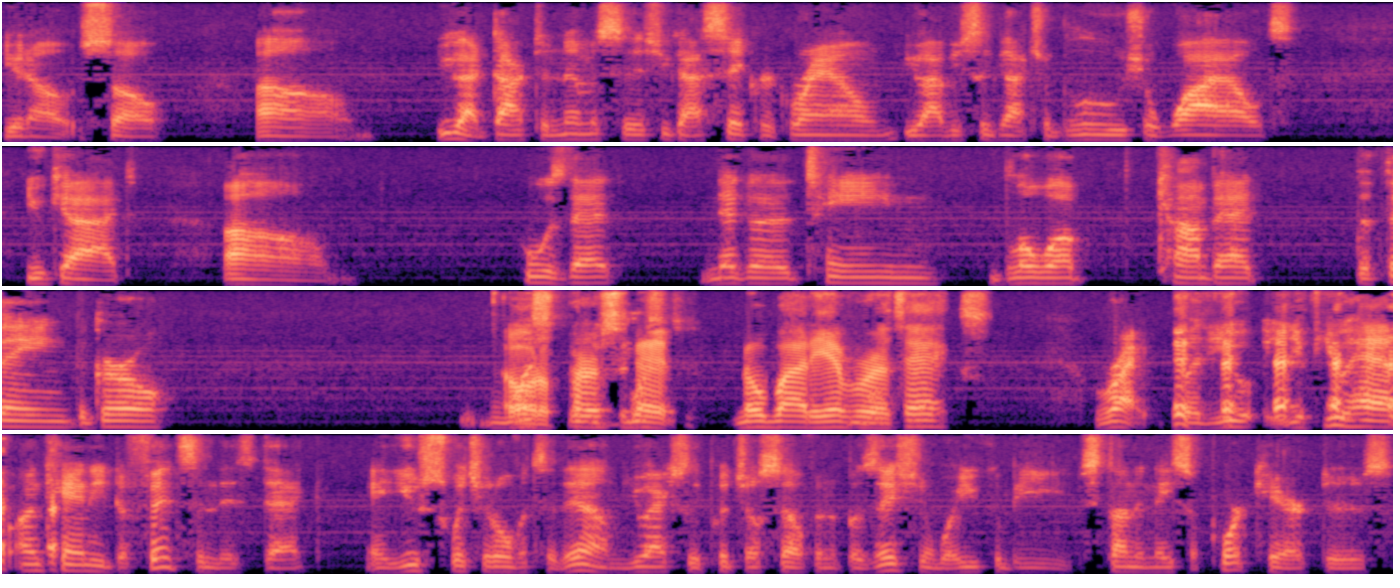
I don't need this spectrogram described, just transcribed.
You know, so um, you got Doctor Nemesis, you got Sacred Ground, you obviously got your blues, your wilds, you got um, who was that? Nigga team blow up combat the thing, the girl. Oh, What's the person what's that- Nobody ever attacks. Right, but you if you have uncanny defense in this deck and you switch it over to them, you actually put yourself in a position where you could be stunning their support characters.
